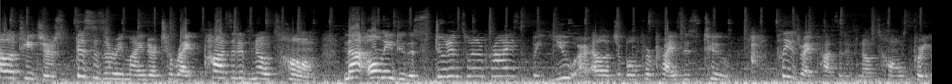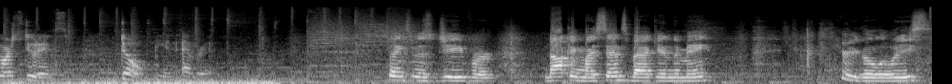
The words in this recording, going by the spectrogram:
Fellow teachers, this is a reminder to write positive notes home. Not only do the students win a prize, but you are eligible for prizes too. Please write positive notes home for your students. Don't be an Everett. Thanks, Miss G, for knocking my sense back into me. Here you go, Luis.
